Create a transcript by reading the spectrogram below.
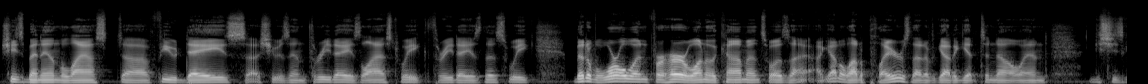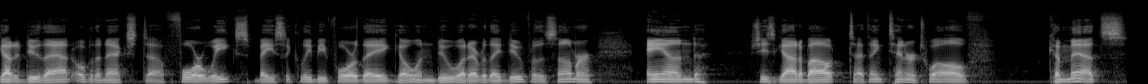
She's been in the last uh, few days. Uh, she was in three days last week, three days this week. Bit of a whirlwind for her. One of the comments was, I, I got a lot of players that I've got to get to know. And she's got to do that over the next uh, four weeks, basically, before they go and do whatever they do for the summer. And she's got about, I think, 10 or 12 commits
